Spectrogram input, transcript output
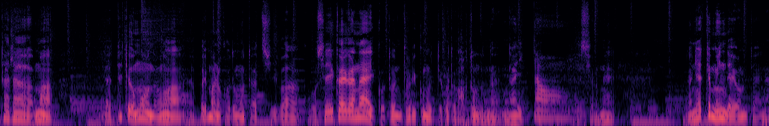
ただまあやってて思うのはやっぱ今の子供たちはこう正解がないことに取り組むってことがほとんどなないあですよね。何やってもいいんだよみたいな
